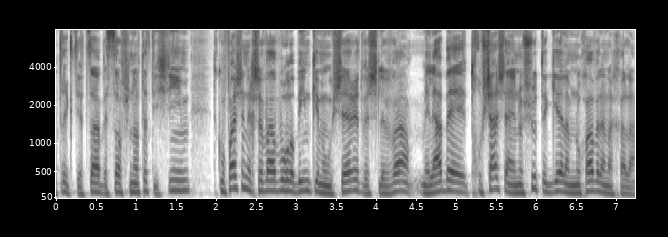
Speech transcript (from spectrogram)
המטריקס יצא בסוף שנות ה-90, תקופה שנחשבה עבור רבים כמאושרת ושלווה, מלאה בתחושה שהאנושות הגיעה למנוחה ולנחלה.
